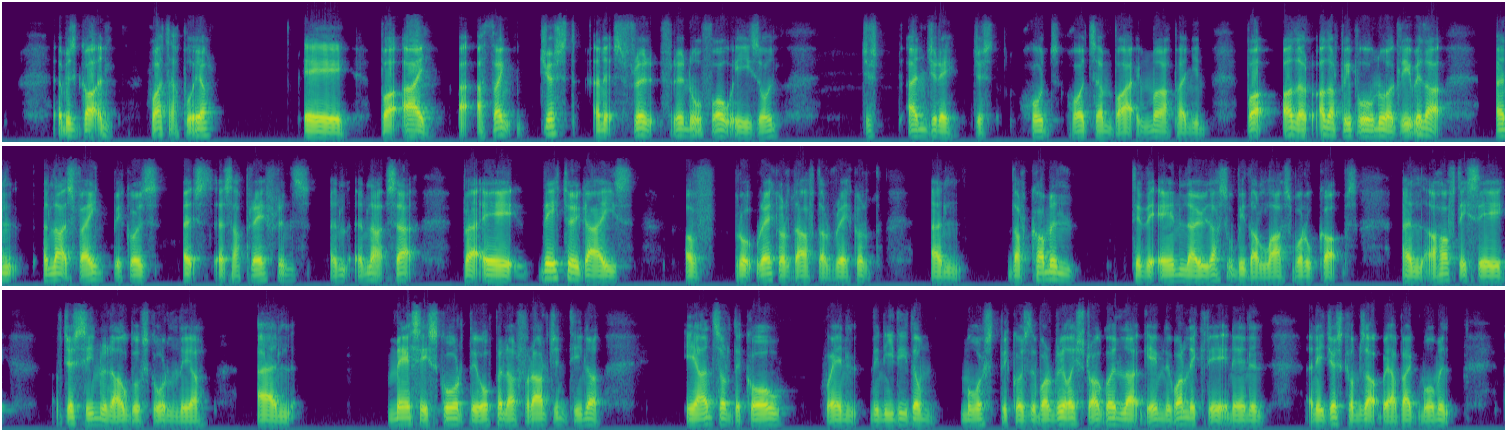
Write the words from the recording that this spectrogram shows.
It was gutting. What a player. Uh, but I, I think just and it's for for no fault of his own. Just injury just holds holds him back, in my opinion. But other other people will not agree with that, and and that's fine because it's it's a preference, and, and that's it. But uh, they two guys have broke record after record, and they're coming to the end now. This will be their last World Cups, and I have to say, I've just seen Ronaldo scoring there, and Messi scored the opener for Argentina. He answered the call when they needed him most because they were really struggling that game. They weren't creating anything, and he just comes up with a big moment.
